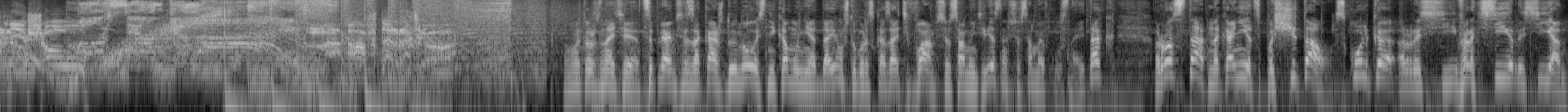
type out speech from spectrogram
Вечернее шоу Мы тоже, знаете, цепляемся за каждую новость, никому не отдаем, чтобы рассказать вам все самое интересное, все самое вкусное. Итак, Росстат, наконец, посчитал, сколько России, в России россиян.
